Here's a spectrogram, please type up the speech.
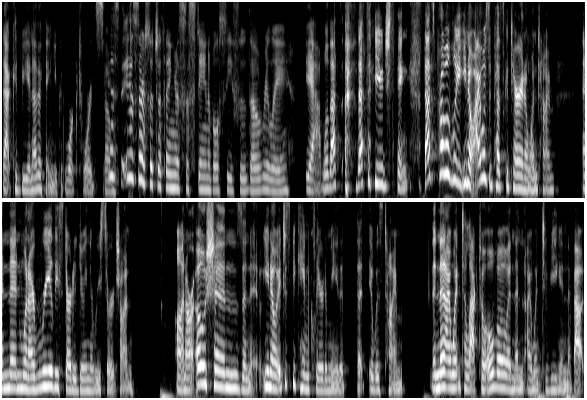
that could be another thing you could work towards. So, is, is there such a thing as sustainable seafood, though, really? Yeah, well, that's that's a huge thing. That's probably, you know, I was a pescatarian at one time, and then when I really started doing the research on on our oceans, and it, you know, it just became clear to me that that it was time and then I went to lacto ovo and then I went to vegan about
